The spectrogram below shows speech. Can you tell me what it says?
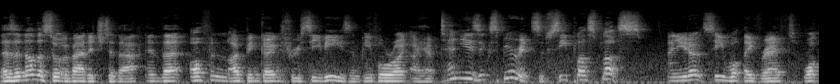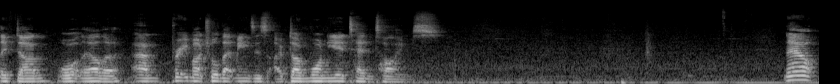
There's another sort of adage to that, in that often I've been going through CVs and people write, I have 10 years' experience of C. And you don't see what they've read, what they've done, or what the other, and pretty much all that means is I've done one year 10 times. Now,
